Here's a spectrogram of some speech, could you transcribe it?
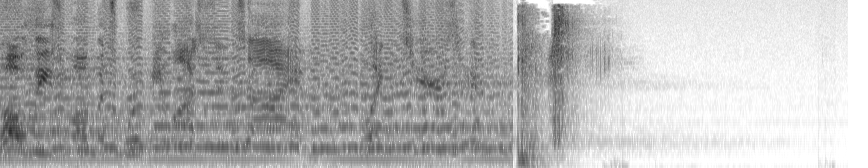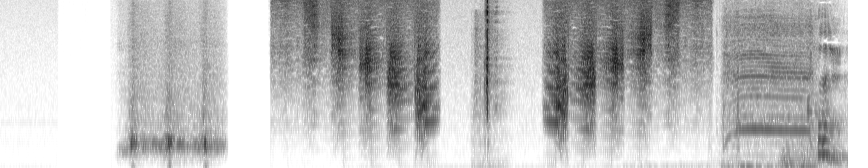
All these moments will be lost in time. Hmm.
